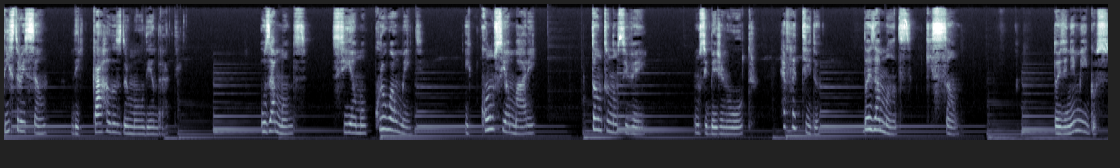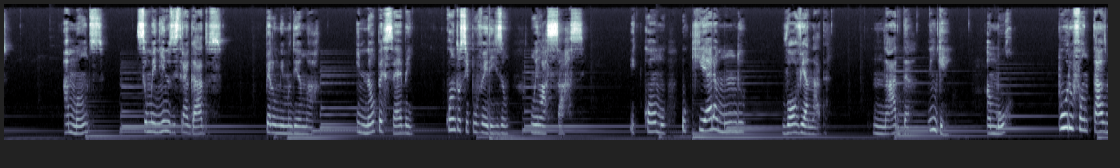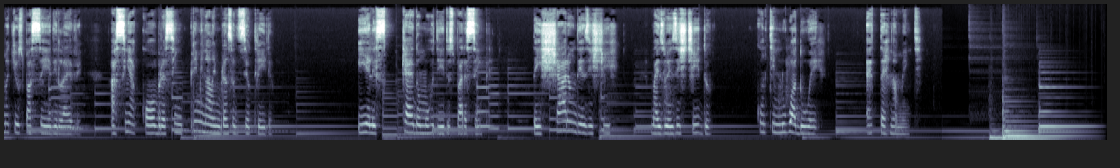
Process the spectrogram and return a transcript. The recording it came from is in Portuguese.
Destruição de Carlos Drummond de Andrade. Os amantes se amam cruelmente e com se amarem tanto não se veem. Um se beija no outro, refletido. Dois amantes que são dois inimigos. Amantes são meninos estragados pelo mimo de amar e não percebem quando se pulverizam no enlaçar-se e como o que era mundo volve a nada. Nada, ninguém. Amor, puro fantasma que os passeia de leve, assim a cobra se imprime na lembrança de seu trilho. E eles quedam mordidos para sempre. Deixaram de existir, mas o existido continua a doer eternamente.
